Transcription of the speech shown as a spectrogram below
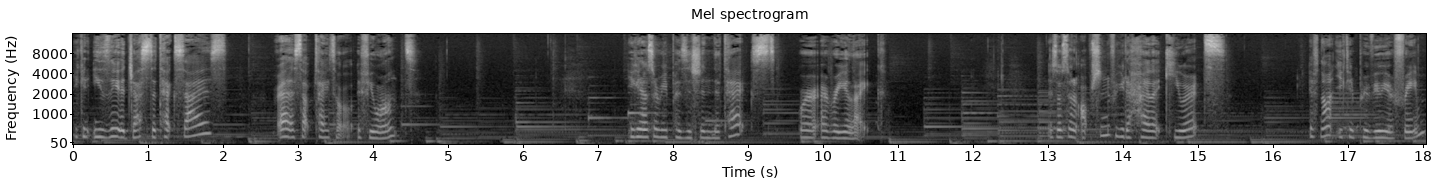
You can easily adjust the text size add a subtitle if you want. You can also reposition the text wherever you like. There's also an option for you to highlight keywords. If not, you can preview your frame.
